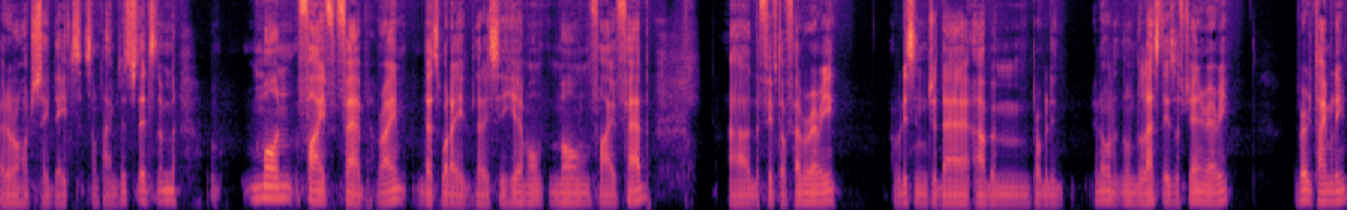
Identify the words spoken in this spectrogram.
I don't know how to say dates. Sometimes it's it's the Mon five Feb, right? That's what I that I see here. Mon Mon five Feb, uh, the fifth of February. I've listened to that album probably you know on the last days of January. Very timely,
